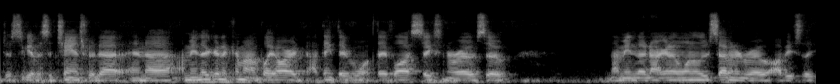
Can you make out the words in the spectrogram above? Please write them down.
just to give us a chance for that. And uh, I mean, they're going to come out and play hard. I think they've they've lost six in a row, so I mean, they're not going to want to lose seven in a row, obviously.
